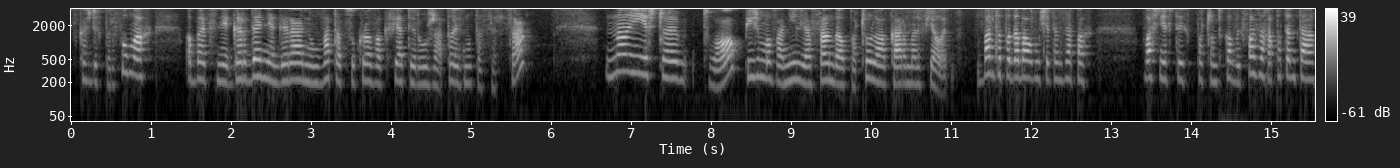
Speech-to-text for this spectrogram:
w każdych perfumach. Obecnie gardenia, geranium, wata cukrowa, kwiaty róża. To jest nuta serca. No i jeszcze tło. Piżmo, wanilia, sandał, paczula, karmel, fiołek. Bardzo podobał mi się ten zapach właśnie w tych początkowych fazach, a potem ta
